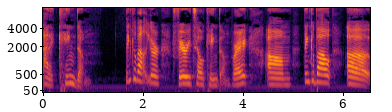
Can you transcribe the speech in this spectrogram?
at a kingdom, Think about your fairy tale kingdom, right? Um, think about uh,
